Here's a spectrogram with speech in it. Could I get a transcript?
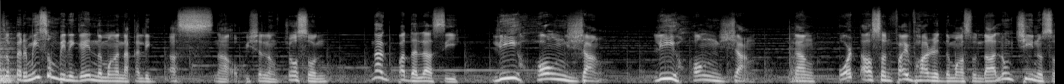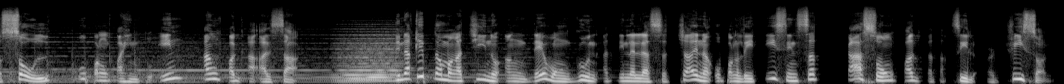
Sa permisong binigay ng mga nakaligtas na opisyal ng Choson, nagpadala si Li Hongjiang, Li Hongjiang ng 4,500 na mga sundalong Chino sa Seoul upang pahintuin ang pag-aalsa. Dinakip ng mga Chino ang Daewongun at dinala sa China upang litisin sa kasong pagtataksil or treason.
